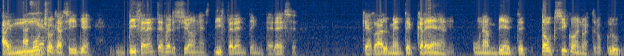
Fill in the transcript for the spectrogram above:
Hay mucho cacique diferentes versiones, diferentes intereses. que realmente crean un ambiente tóxico en nuestro club.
